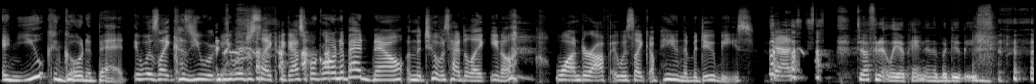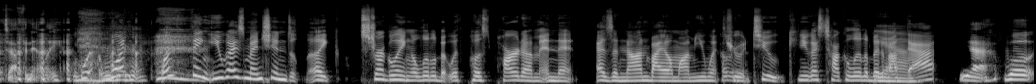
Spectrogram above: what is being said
and you can go to bed. It was like because you were you were just like, I guess we're going to bed now, and the two of us had to like you know wander off. It was like a pain in the badoobies. Yes. Definitely a pain in the badoobies. Definitely. One one thing you guys mentioned like struggling a little bit with postpartum, and that as a non-bio mom, you went Oh, through yeah. it too. Can you guys talk a little bit Yeah. about that? Yeah. Well,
